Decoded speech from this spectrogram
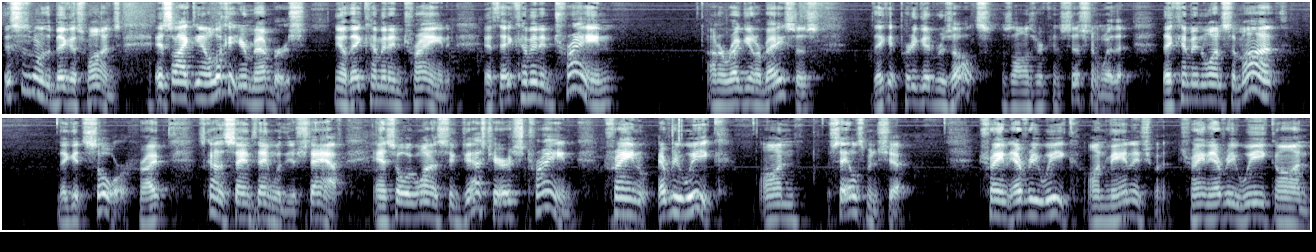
This is one of the biggest ones. It's like, you know, look at your members. You know, they come in and train. If they come in and train on a regular basis, they get pretty good results as long as they're consistent with it. They come in once a month, they get sore, right? It's kind of the same thing with your staff. And so, what we want to suggest here is train. Train every week on salesmanship train every week on management train every week on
